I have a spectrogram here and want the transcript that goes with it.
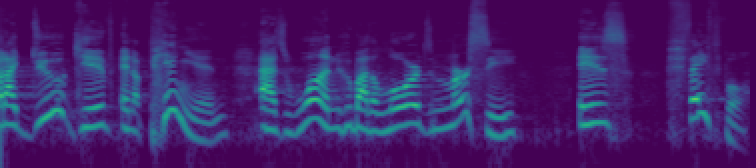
but I do give an opinion as one who by the Lord's mercy is faithful.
